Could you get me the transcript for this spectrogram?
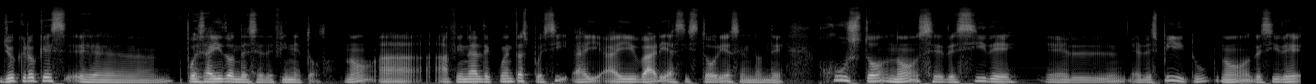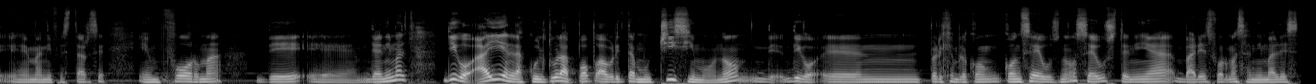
yo creo que es eh, pues ahí donde se define todo, ¿no? A, final de cuentas, pues sí, hay, hay varias historias en donde justo, ¿no? Se decide el, espíritu, ¿no? Decide eh, manifestarse en forma eh, de, animal. Digo, hay en la cultura pop ahorita muchísimo, ¿no? Digo, por ejemplo, con, con, Zeus, ¿no? Zeus tenía varias formas animales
